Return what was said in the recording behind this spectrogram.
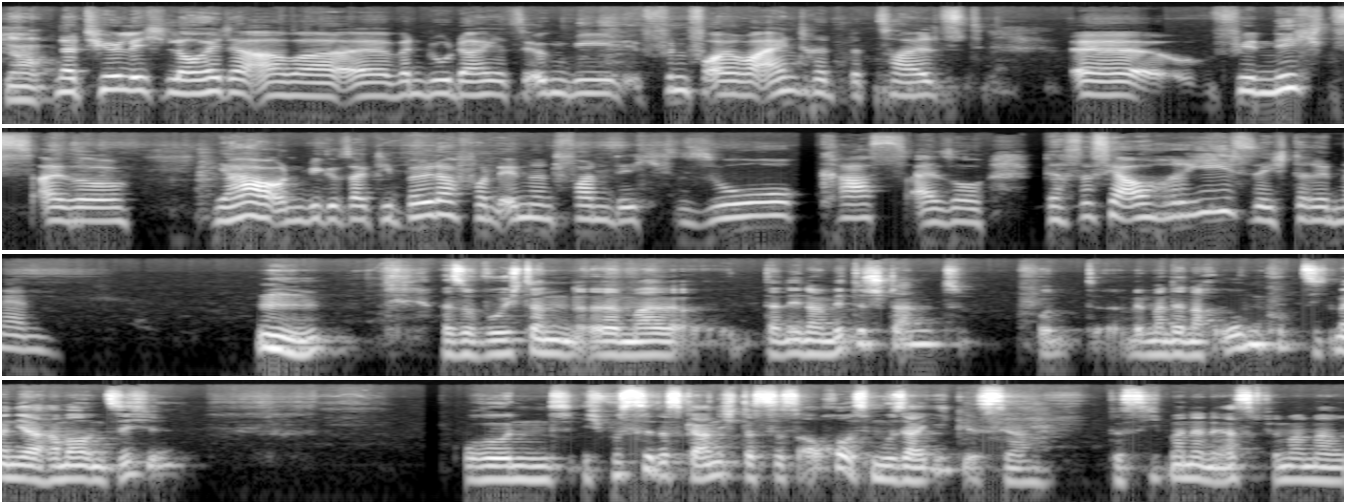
Ja, natürlich Leute, aber äh, wenn du da jetzt irgendwie 5 Euro Eintritt bezahlst, äh, für nichts, also ja, und wie gesagt, die Bilder von innen fand ich so krass. Also, das ist ja auch riesig drinnen. Mhm. Also wo ich dann äh, mal dann in der Mitte stand und äh, wenn man dann nach oben guckt, sieht man ja Hammer und Sichel. Und ich wusste das gar nicht, dass das auch aus Mosaik ist, ja. Das sieht man dann erst, wenn man mal,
